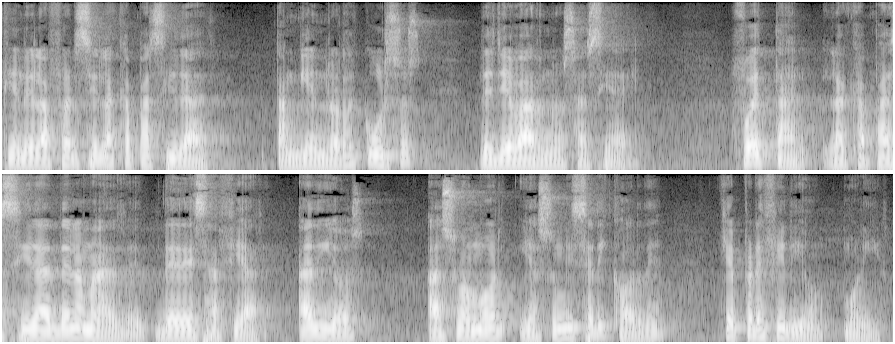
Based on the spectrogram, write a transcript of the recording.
tiene la fuerza y la capacidad, también los recursos, de llevarnos hacia Él. Fue tal la capacidad de la madre de desafiar a Dios, a su amor y a su misericordia, que prefirió morir.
